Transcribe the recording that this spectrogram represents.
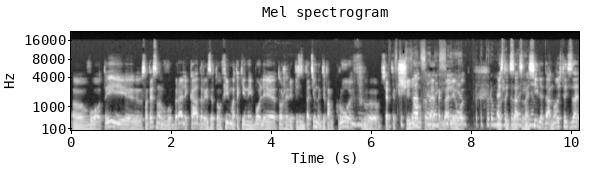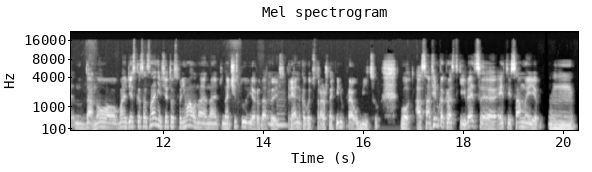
вот, и, соответственно, выбирали кадры из этого фильма такие наиболее тоже репрезентативные, где там кровь, mm-hmm. вся эта щененка, да, и так далее, вот. Эстетизация насилия, да, но эстетиза... да, но мое детское сознание все это воспринимало на, на, на чистую веру, да, mm-hmm. то есть реально какой-то страшный фильм про убийцу, вот, а сам фильм как раз-таки является этой самой м-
